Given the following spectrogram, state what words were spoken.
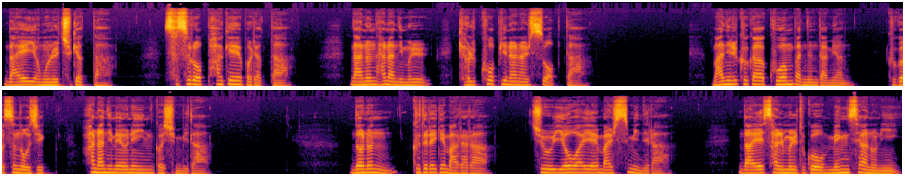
나의 영혼을 죽였다. 스스로 파괴해버렸다. 나는 하나님을 결코 비난할 수 없다. 만일 그가 구원받는다면 그것은 오직 하나님의 은혜인 것입니다. 너는 그들에게 말하라. 주 여호와의 말씀이니라. 나의 삶을 두고 맹세하노니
